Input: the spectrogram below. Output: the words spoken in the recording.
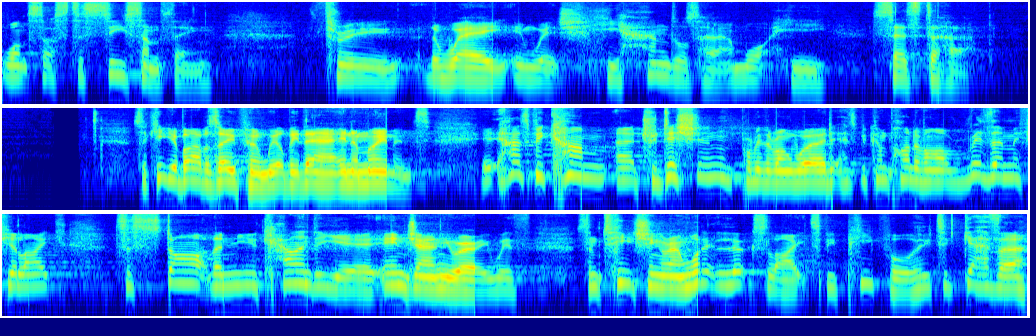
wants us to see something through the way in which he handles her and what he says to her. So keep your Bibles open. We'll be there in a moment. It has become a tradition, probably the wrong word. It has become part of our rhythm, if you like, to start the new calendar year in January with some teaching around what it looks like to be people who together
